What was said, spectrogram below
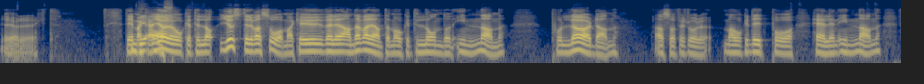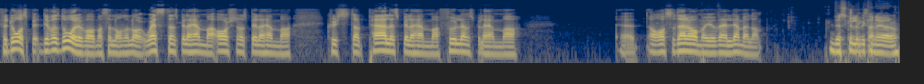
Jag gör det direkt. Det man kan göra är att åka till Just det, det var så. Man kan ju välja andra varianter. Man åker till London innan på lördagen. Alltså förstår du? Man åker dit på helgen innan. För då, det var då det var massa London-lag. Western spelar hemma, Arsenal spelar hemma, Crystal Palace spelar hemma, Fulham spelar hemma. Eh, ja, så där har man ju att välja mellan. Det skulle Exakt. vi kunna göra.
